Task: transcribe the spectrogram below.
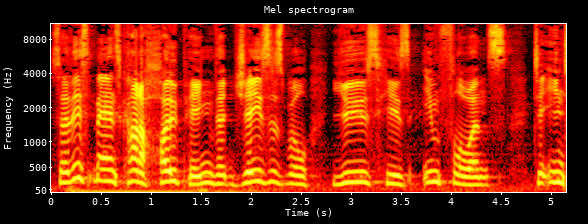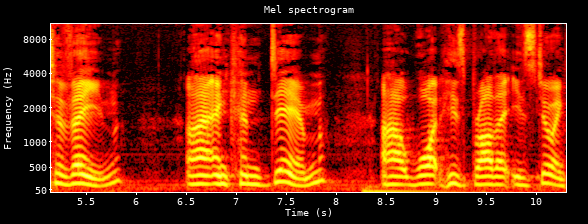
So this man's kind of hoping that Jesus will use his influence to intervene uh, and condemn uh, what his brother is doing.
